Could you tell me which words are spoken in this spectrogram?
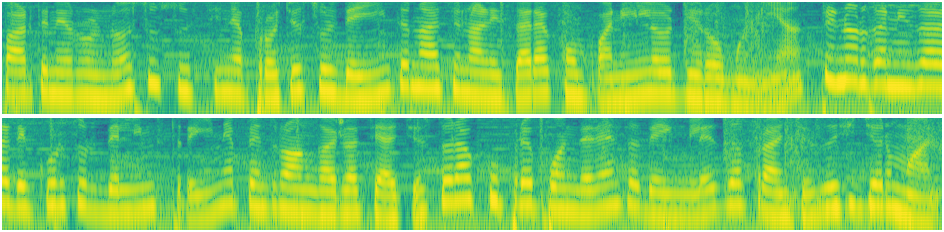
Partenerul nostru susține procesul de internaționalizare a companiilor din România prin organizarea de cursuri de limbi străine pentru angajații acestora cu preponderență de engleză, franceză și germană.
